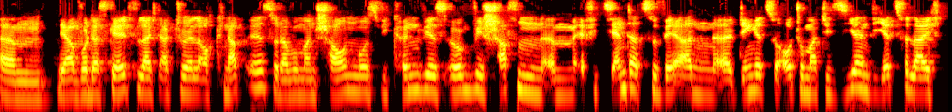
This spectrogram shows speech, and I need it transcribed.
ähm, ja, wo das Geld vielleicht aktuell auch knapp ist oder wo man schauen muss, wie können wir es irgendwie schaffen, ähm, effizienter zu werden, äh, Dinge zu automatisieren, die jetzt vielleicht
